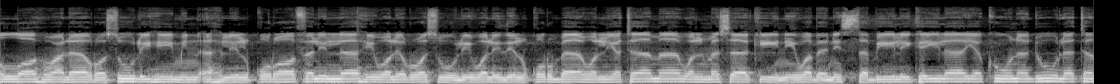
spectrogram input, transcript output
الله على رسوله من أهل القرى فلله وللرسول ولذي القربى واليتامى والمساكين وبن السبيل كي لا يكون دولة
